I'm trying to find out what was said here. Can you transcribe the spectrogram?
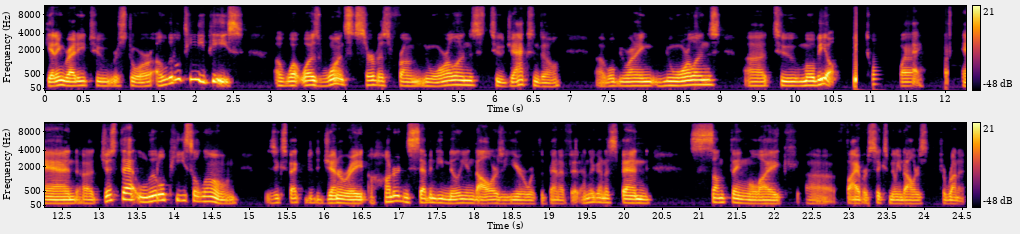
getting ready to restore a little teeny piece of what was once service from New Orleans to Jacksonville. Uh, we'll be running New Orleans uh, to Mobile. And uh, just that little piece alone is expected to generate $170 million a year worth of benefit. And they're going to spend something like uh, five or six million dollars to run it.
